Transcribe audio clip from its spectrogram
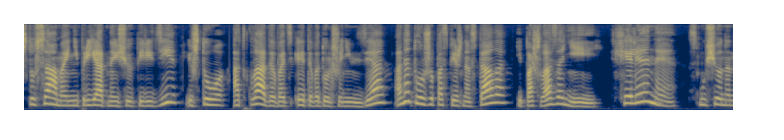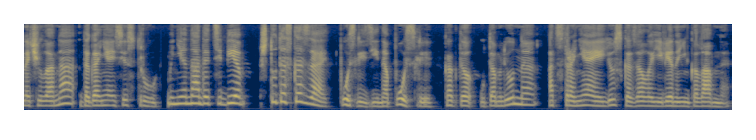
что самое неприятное еще впереди, и что откладывать этого дольше нельзя, она тоже поспешно встала и пошла за ней. «Хелене!» — смущенно начала она, догоняя сестру. «Мне надо тебе что-то сказать. После, Зина, после!» Как-то утомленно, отстраняя ее, сказала Елена Николаевна.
